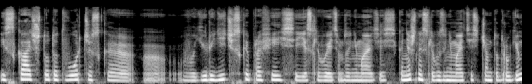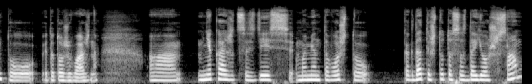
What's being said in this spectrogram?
искать что-то творческое э, в юридической профессии, если вы этим занимаетесь. Конечно, если вы занимаетесь чем-то другим, то это тоже важно. А, мне кажется, здесь момент того, что когда ты что-то создаешь сам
